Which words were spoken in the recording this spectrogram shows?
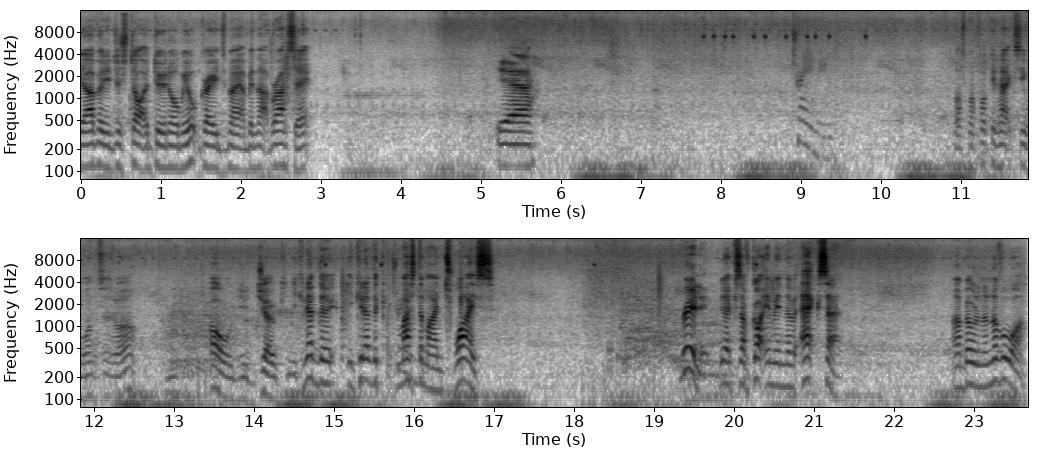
Yeah, I've only just started doing all my upgrades, mate. I've been that brassic. Yeah. Training. Lost my fucking hexy once as well. Oh, you joking? You can have the you can have the mastermind twice. Really? Yeah, because I've got him in the Hexa. I'm building another one.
